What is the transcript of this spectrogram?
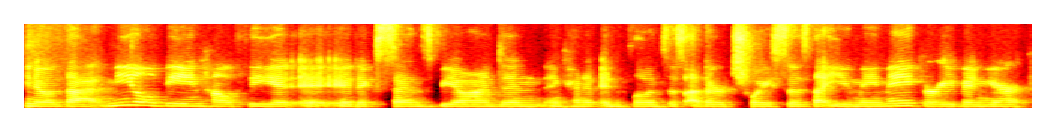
you know, that meal being healthy. It, it, it extends beyond and, and kind of influences other choices that you may make or even your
